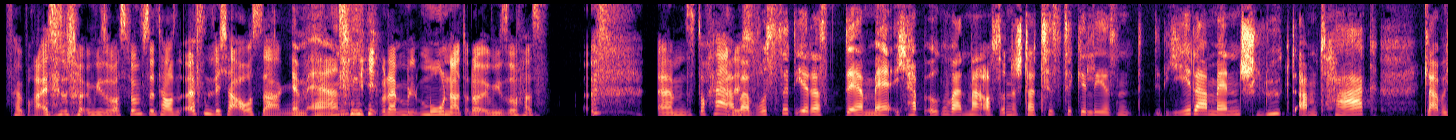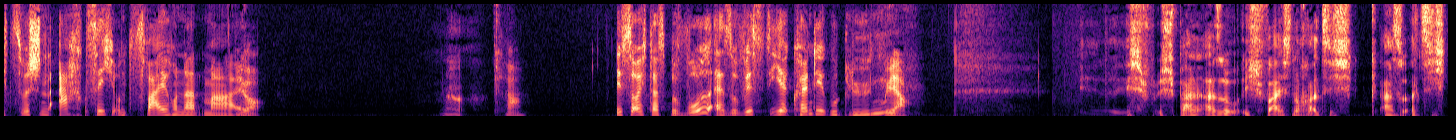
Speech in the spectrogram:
verbreitet oder irgendwie sowas. 15.000 öffentliche Aussagen. Im Ernst? Oder im Monat oder irgendwie sowas. Ähm, das ist doch herrlich. Aber wusstet ihr, dass der Mensch, ich habe irgendwann mal auch so eine Statistik gelesen, jeder Mensch lügt am Tag, glaube ich, zwischen 80 und 200 Mal. ja, Ja. klar. Ist euch das bewusst? Also wisst ihr, könnt ihr gut lügen? Ja. Ich, ich spann, also ich weiß noch, als ich, also als ich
